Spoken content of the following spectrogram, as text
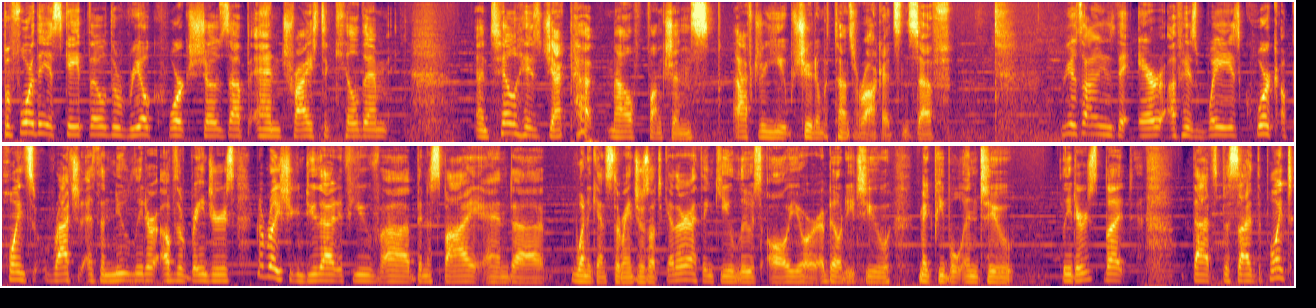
Before they escape, though, the real Qwark shows up and tries to kill them until his jetpack malfunctions after you shoot him with tons of rockets and stuff. Realizing the error of his ways, Qwark appoints Ratchet as the new leader of the Rangers. I'm not really sure you can do that if you've uh, been a spy and uh, went against the Rangers altogether. I think you lose all your ability to make people into leaders, but that's beside the point.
